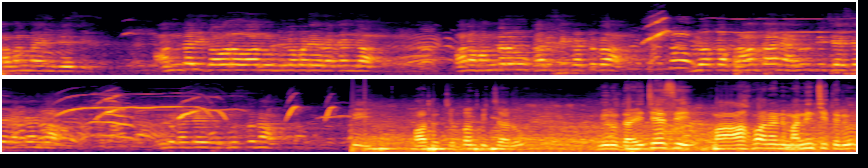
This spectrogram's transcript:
సమన్వయం చేసి అందరి గౌరవాలు నిలబడే రకంగా మనమందరము కలిసి కట్టుగా ఈ యొక్క ప్రాంతాన్ని అభివృద్ధి చేసే రకంగా. ఎందుకంటే ఇప్పుడు చూస్తున్నాం మాతో చెప్పంపించారు. మీరు దయచేసి మా ఆహ్వానాన్ని మన్నించి తెలుగు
